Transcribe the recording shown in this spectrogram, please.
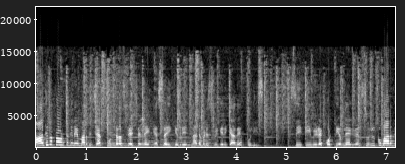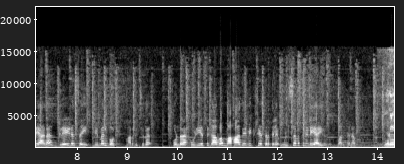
മാധ്യമപ്രവർത്തകനെ മർദ്ദിച്ച കുണ്ടറ സ്റ്റേഷനിലെ എസ് ഐക്കെതിരെ നടപടി സ്വീകരിക്കാതെ പോലീസ്. സി ടി വിയുടെ കൊട്ടിയം ലേഖകൻ സുനിൽകുമാറിനെയാണ് grade S I Vimal Ghosh മർദ്ദിച്ചത്. കുണ്ടറ കുഴിയത്തുകാവ് മഹാദേവി ക്ഷേത്രത്തിലെ ഉത്സവത്തിനിടെയായിരുന്നു മർദ്ദനം. പോടാ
